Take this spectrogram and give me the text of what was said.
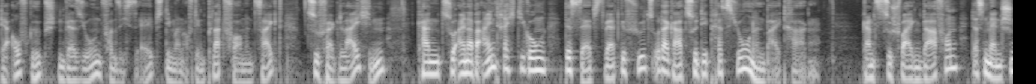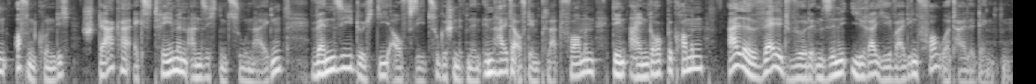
der aufgehübschten Version von sich selbst, die man auf den Plattformen zeigt, zu vergleichen, kann zu einer Beeinträchtigung des Selbstwertgefühls oder gar zu Depressionen beitragen. Ganz zu schweigen davon, dass Menschen offenkundig stärker extremen Ansichten zuneigen, wenn sie durch die auf sie zugeschnittenen Inhalte auf den Plattformen den Eindruck bekommen, alle Welt würde im Sinne ihrer jeweiligen Vorurteile denken.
